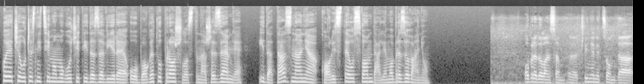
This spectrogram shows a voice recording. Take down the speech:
koja će učesnicima omogućiti da zavire u bogatu prošlost naše zemlje i da ta znanja koriste u svom daljem obrazovanju. Obradovan sam e, činjenicom da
